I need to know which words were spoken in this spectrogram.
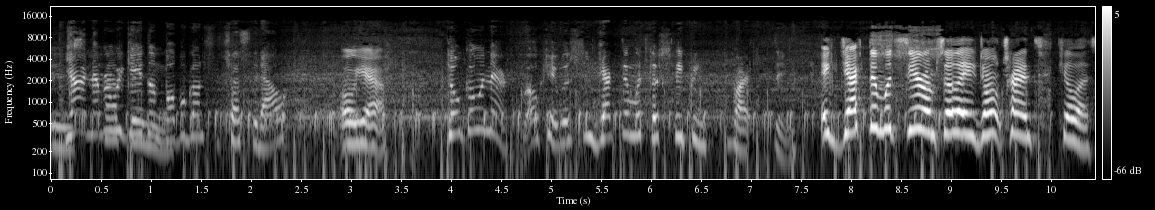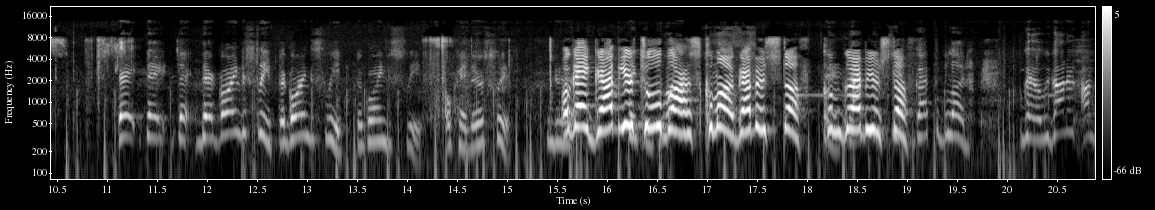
Yeah, remember we gave them bubble guns to test it out? Oh yeah. Don't go in there. Okay, let's inject them with the sleeping vi- thing. Inject them with serum so they don't try and t- kill us. They, they, they, they're going to sleep. They're going to sleep. They're going to sleep. Okay, they're asleep. Okay, grab your Take the blood. toolbox. Come on, grab your stuff. Come Okay, grab your stuff. Got the blood. Okay, we got it. I'm,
